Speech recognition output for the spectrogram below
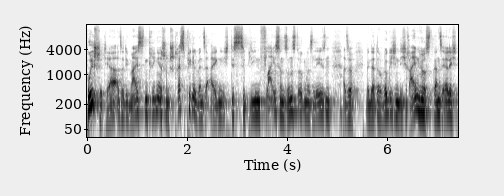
Bullshit, ja. Also die meisten kriegen ja schon Stresspickel, wenn sie eigentlich Disziplin, Fleiß und sonst irgendwas lesen. Also wenn du da wirklich in dich reinhörst, ganz ehrlich,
